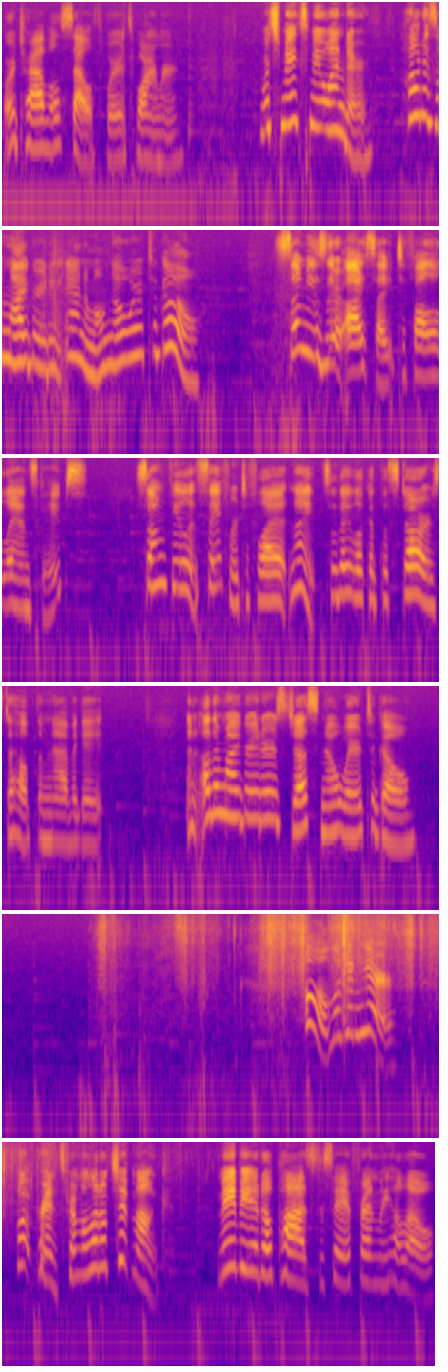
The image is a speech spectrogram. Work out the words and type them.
or travel south where it's warmer. Which makes me wonder, how does a migrating animal know where to go? Some use their eyesight to follow landscapes. Some feel it's safer to fly at night, so they look at the stars to help them navigate. And other migrators just know where to go. From a little chipmunk. Maybe it'll pause to say a friendly hello.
